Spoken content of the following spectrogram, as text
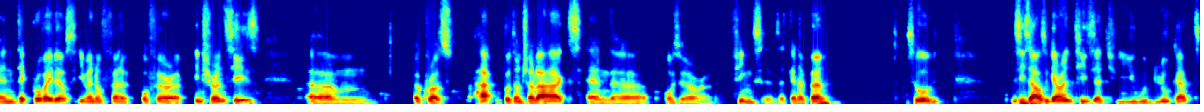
and tech providers even offer offer insurances um, across potential hacks and uh, other things that can happen. So these are the guarantees that you would look at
